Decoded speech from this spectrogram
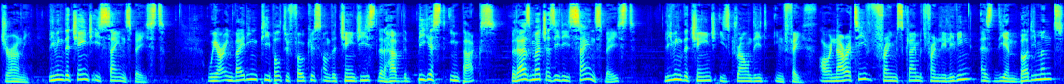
journey. Living the change is science based. We are inviting people to focus on the changes that have the biggest impacts, but as much as it is science based, living the change is grounded in faith. Our narrative frames climate friendly living as the embodiment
